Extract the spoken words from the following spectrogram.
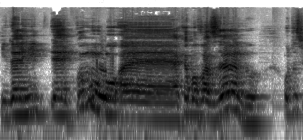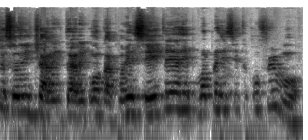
E daí, é, como é, acabou vazando, outras pessoas entraram, entraram, em contato com a Receita e a própria Receita confirmou.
